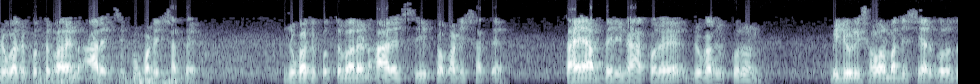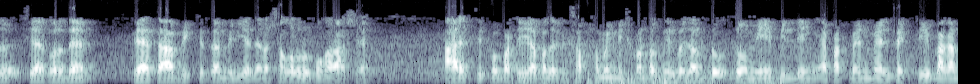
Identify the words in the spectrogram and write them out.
যোগাযোগ করতে পারেন আর এসসি প্রপার্টির সাথে। যোগাযোগ করতে পারেন আর এসসি প্রপার্টির সাথে। তাই আর দেরি না করে যোগাযোগ করুন। ভিডিওটি সবার মাঝে শেয়ার করে শেয়ার করে দেন। ক্রেতা, বিক্রেতা মিডিয়া যেন সকলের উপকার আসে। আর এস সি প্রপার্টি আপনাদেরকে সবসময় নিষ্কণ্টক, নির্ভেজাল জমি বিল্ডিং অ্যাপার্টমেন্ট মেল ফ্যাক্টরি বাগান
